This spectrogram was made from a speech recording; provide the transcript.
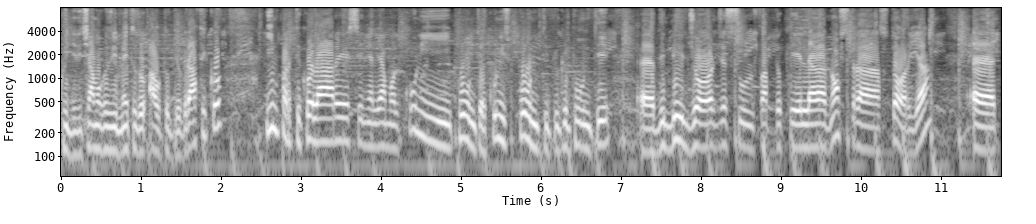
quindi diciamo così metodo autobiografico. In particolare segnaliamo alcuni punti, alcuni spunti più che punti eh, di Bill George sul fatto che la nostra storia eh,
